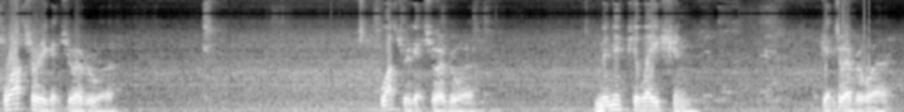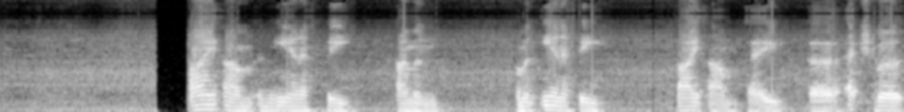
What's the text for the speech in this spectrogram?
Flattery gets you everywhere. Flattery gets you everywhere. Manipulation gets you everywhere. I am an ENFP. I'm an I'm an ENFP. I am a uh, extrovert,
